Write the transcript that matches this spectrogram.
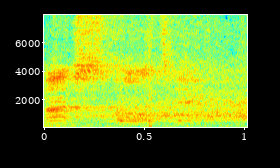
match starting.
